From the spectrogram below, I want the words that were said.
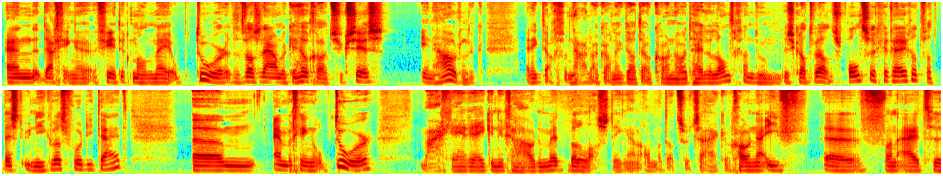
En daar gingen 40 man mee op tour. Dat was namelijk een heel groot succes, inhoudelijk. En ik dacht van, nou, dan kan ik dat ook gewoon door het hele land gaan doen. Dus ik had wel een sponsor geregeld, wat best uniek was voor die tijd. Um, en we gingen op tour, maar geen rekening gehouden met belasting en allemaal dat soort zaken. Gewoon naïef uh, vanuit uh,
